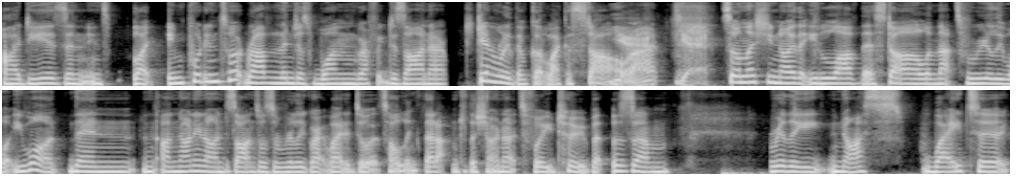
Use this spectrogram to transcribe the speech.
ideas and like input into it rather than just one graphic designer. Generally, they've got like a style, yeah, right? Yeah. So unless you know that you love their style and that's really what you want, then 99 Designs was a really great way to do it. So I'll link that up into the show notes for you too. But it was um really nice way to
